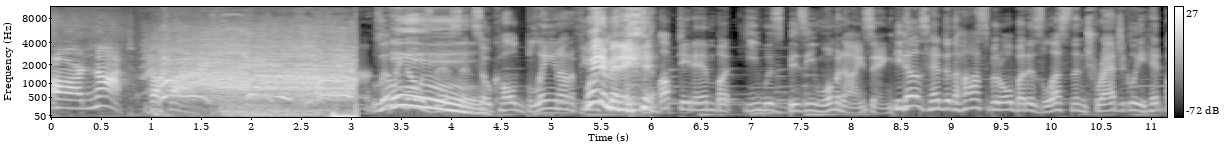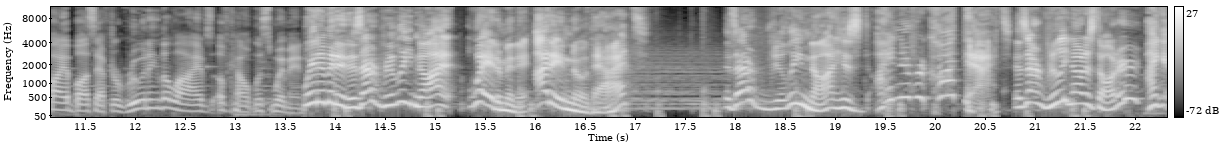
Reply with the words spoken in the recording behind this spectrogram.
are not the father. Lily knows this and so called Blaine on a few Wait a minute. to update him, but he was busy womanizing. He does head to the hospital, but is less than tragically hit by a bus after ruining the lives of countless women. Wait a minute, is that really not? Wait a minute, I didn't know that. Is that really not his? I never caught that. Is that really not his daughter? I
